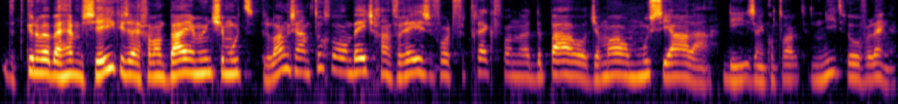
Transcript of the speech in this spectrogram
dat kunnen we bij hem zeker zeggen. Want Bayern München moet langzaam toch wel een beetje gaan vrezen voor het vertrek van eh, de parel Jamal Musiala. Die zijn contract niet wil verlengen.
